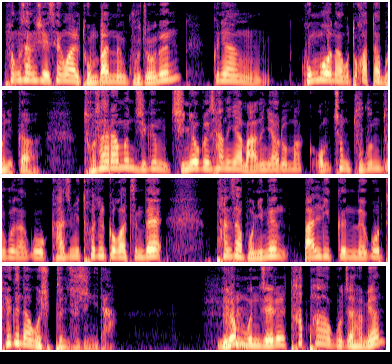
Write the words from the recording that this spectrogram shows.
평상시에 생활 돈 받는 구조는 그냥 공무원하고 똑같다 보니까 저 사람은 지금 징역을 사느냐 마느냐로 막 엄청 두근두근하고 가슴이 터질 것 같은데 판사 본인은 빨리 끝내고 퇴근하고 싶은 수준이다. 이런 문제를 타파하고자 하면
